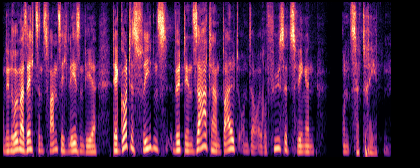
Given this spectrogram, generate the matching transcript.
Und in Römer 16, 20 lesen wir, der Gott des Friedens wird den Satan bald unter eure Füße zwingen und zertreten.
